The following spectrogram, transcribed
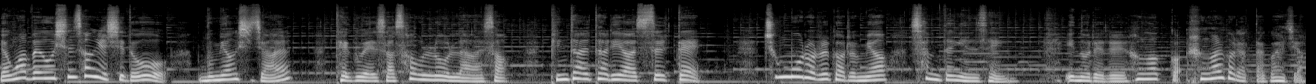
영화배우 신성일 씨도 무명 시절 대구에서 서울로 올라와서 빈털털이었을 때 충무로를 걸으며 3등 인생 이 노래를 흥얼거렸다고 하죠.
